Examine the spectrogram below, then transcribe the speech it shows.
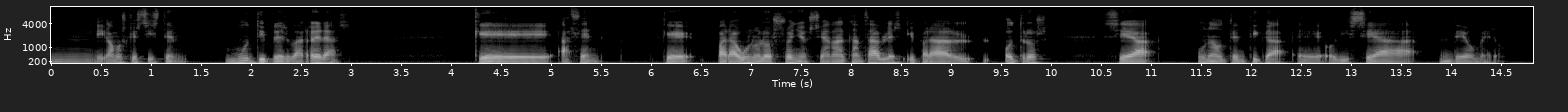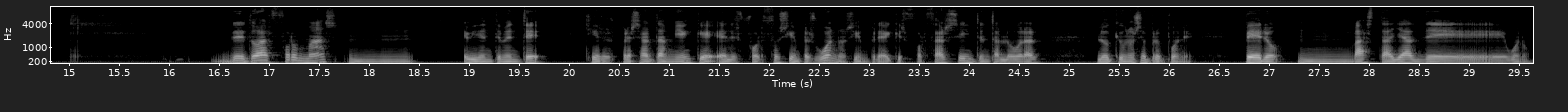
Mm, digamos que existen múltiples barreras que hacen que para uno los sueños sean alcanzables y para otros sea una auténtica eh, odisea de Homero. De todas formas, mm, evidentemente quiero expresar también que el esfuerzo siempre es bueno, siempre hay que esforzarse e intentar lograr lo que uno se propone. Pero mm, basta ya de, bueno,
